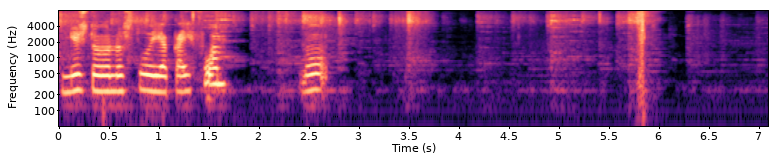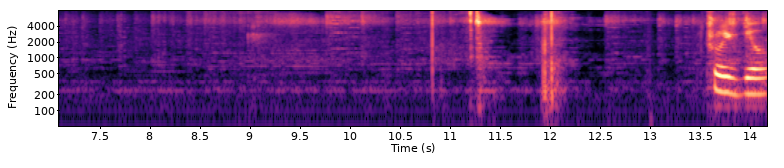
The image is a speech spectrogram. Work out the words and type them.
Звісно, воно стоїть як айфон. Ну, что я сделал?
